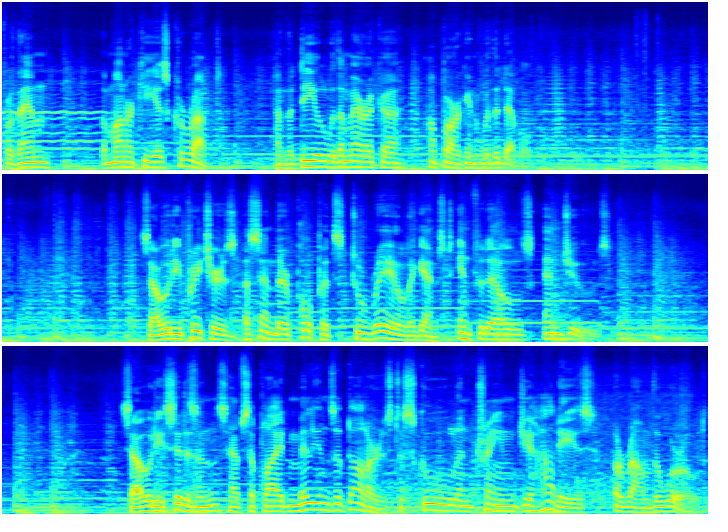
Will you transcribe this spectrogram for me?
For them, the monarchy is corrupt and the deal with America a bargain with the devil. Saudi preachers ascend their pulpits to rail against infidels and Jews. Saudi citizens have supplied millions of dollars to school and train jihadis around the world.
